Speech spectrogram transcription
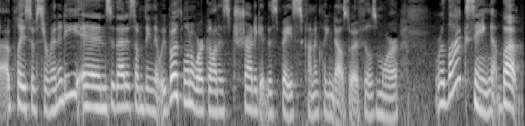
a place of serenity. And so that is something that we both want to work on is to try to get this space kind of cleaned out so it feels more relaxing. But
